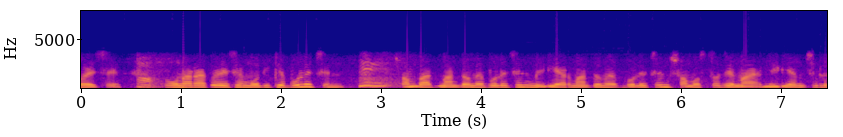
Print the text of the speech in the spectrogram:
হয়েছে হ্যাঁ। তো ওনারা তো এসে মোদিকে বলেছেন। সংবাদ মাধ্যমে বলেছেন মিডিয়ার মাধ্যমে বলেছেন সমস্ত যে মিডিয়াম ছিল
